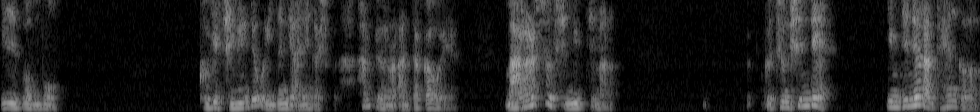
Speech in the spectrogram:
일본무 그게 진행되고 있는 게 아닌가 싶어. 한편으로는 안타까워요. 말할 수 없이 밉지만 그 정신대 임진왜란때 한거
